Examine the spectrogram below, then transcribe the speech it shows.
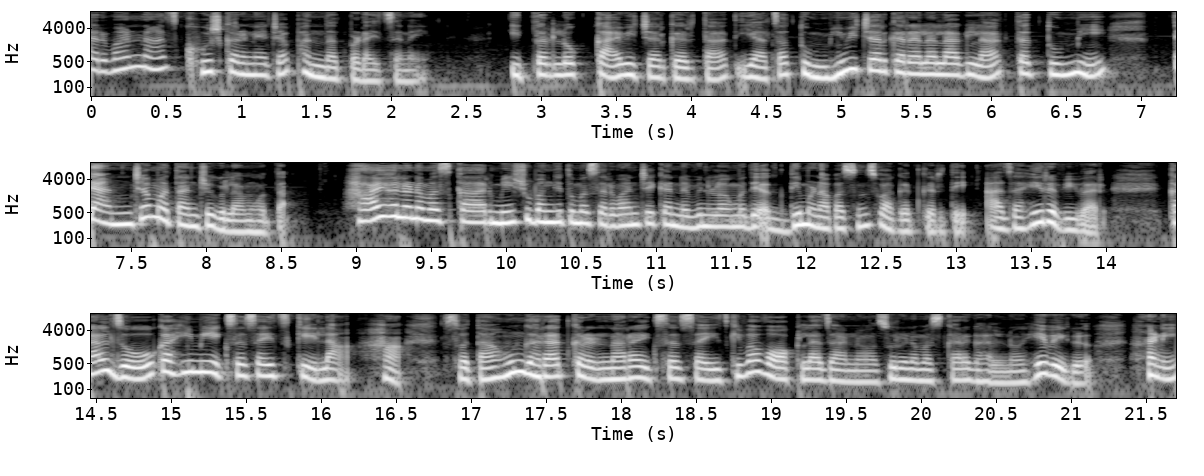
सर्वांनाच खुश करण्याच्या फंदात पडायचं नाही. इतर लोक काय विचार करतात याचा तुम्ही विचार करायला लागलात तर तुम्ही त्यांच्या मतांचे गुलाम होता. हाय हॅलो नमस्कार. मी शुभांगी तुम्हा सर्वांचे एका नवीन व्लॉगमध्ये अगदी मनापासून स्वागत करते. आज आहे रविवार. काल जो काही मी एक्सरसाइज केला हां स्वतःहून घरात करणारा एक्सरसाइज किंवा वॉकला जाणं सूर्यनमस्कार घालणं हे वेगळं. आणि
